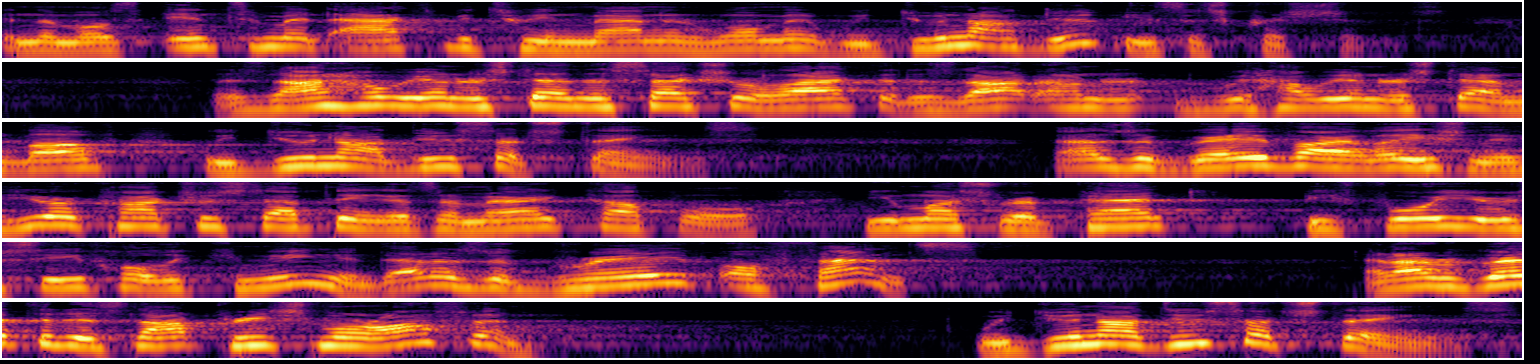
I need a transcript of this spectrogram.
in the most intimate act between man and woman. We do not do these as Christians. That is not how we understand the sexual act. That is not under, how we understand love. We do not do such things. That is a grave violation. If you are contracepting as a married couple, you must repent before you receive Holy Communion. That is a grave offense. And I regret that it's not preached more often. We do not do such things.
